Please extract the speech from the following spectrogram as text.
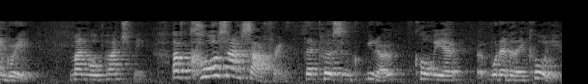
angry. Manuel punch me. Of course I'm suffering. That person, you know, call me a, whatever they call you.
